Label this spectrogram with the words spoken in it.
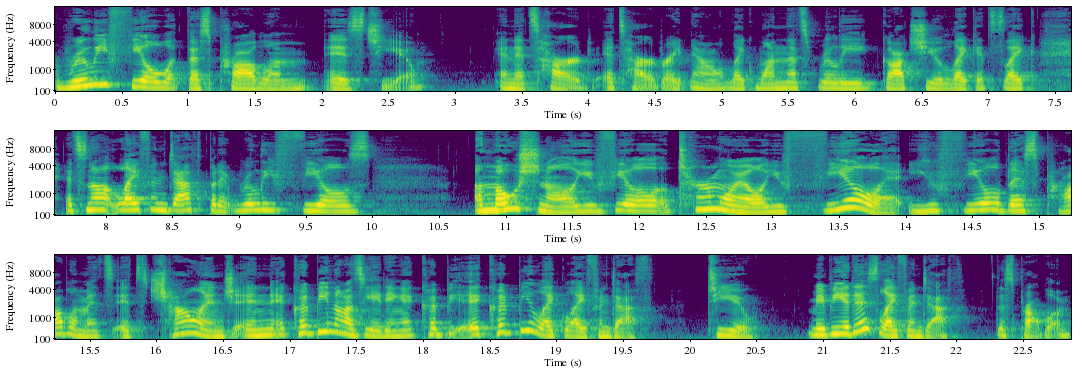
really feel what this problem is to you. And it's hard. It's hard right now. Like one that's really got you. Like it's like, it's not life and death, but it really feels emotional you feel turmoil you feel it you feel this problem. It's it's challenge and it could be nauseating it could be it could be like life and death to you. Maybe it is life and death this problem.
